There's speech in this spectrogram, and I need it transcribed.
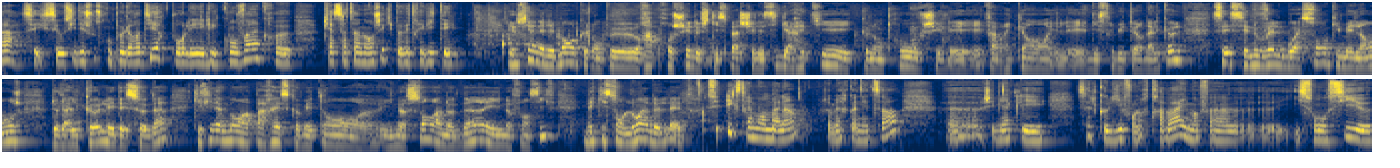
voilà, c'est aussi des choses qu'on peut leur dire pour les, convaincre qu'il y a certains dangers qui peuvent être évités. Il y a aussi un élément que l'on peut rapprocher de ce qui se passe chez les cigarettiers et que l'on trouve chez les fabricants et les distributeurs d'alcool, c'est ces nouvelles boissons qui mélangent de l'alcool et des sodas, qui finalement apparaissent comme étant euh, innocents, anodins et inoffensifs, mais qui sont loin de l'être. C'est extrêmement malin, bien reconnaître ça. Euh, je sais bien que les alcooliers font leur travail, mais enfin, euh, ils sont aussi euh,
